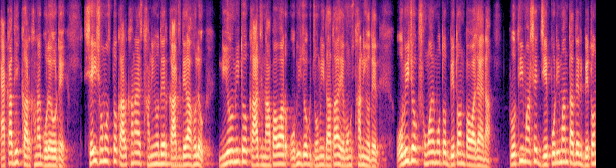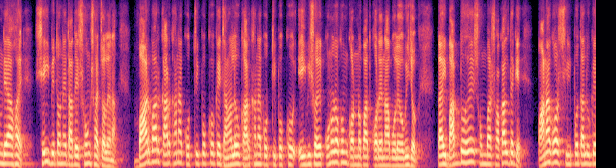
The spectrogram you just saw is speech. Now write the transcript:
একাধিক কারখানা গড়ে ওঠে। সেই সমস্ত কারখানায় স্থানীয়দের কাজ দেওয়া হলেও নিয়মিত কাজ না পাওয়ার অভিযোগ জমিদাতা এবং স্থানীয়দের। অভিযোগ সময় মতো বেতন পাওয়া যায় না। প্রতি মাসে যে পরিমাণ তাদের বেতন দেওয়া হয়, সেই বেতনে তাদের সংসার চলে না। বারবার কারখানা কর্তৃপক্ষকে জানালেও কারখানা কর্তৃপক্ষ এই বিষয়ে কোনো রকম কর্ণপাত করে না বলে অভিযোগ। তাই বাধ্য হয়ে সোমবার সকাল থেকে পানাগড় শিল্প তালুকে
